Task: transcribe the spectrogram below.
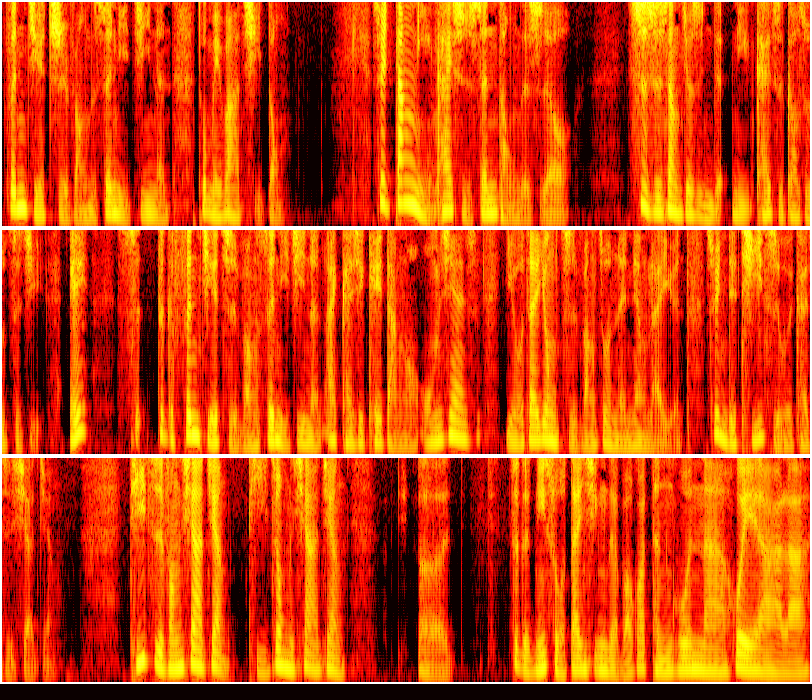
分解脂肪的生理机能都没办法启动。所以，当你开始生酮的时候，事实上就是你的你开始告诉自己，哎，是这个分解脂肪生理机能哎开始 K 档哦，我们现在是有在用脂肪做能量来源，所以你的体脂会开始下降。体脂肪下降，体重下降，呃，这个你所担心的，包括疼昏呐、会啊啦、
